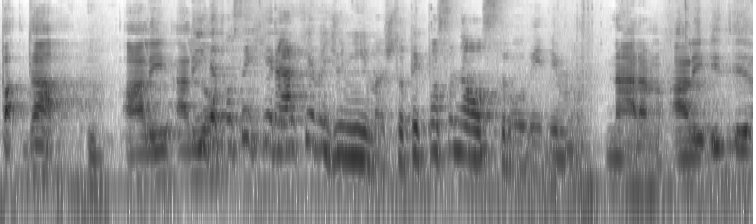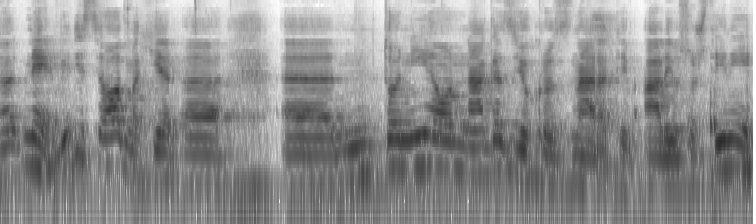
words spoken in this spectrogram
Pa da, ali... ali I da postoji hierarhija među njima, što tek posle na ostrvu vidimo. Naravno, ali i, ne, vidi se odmah jer uh, uh, to nije on nagazio kroz narativ, ali u suštini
